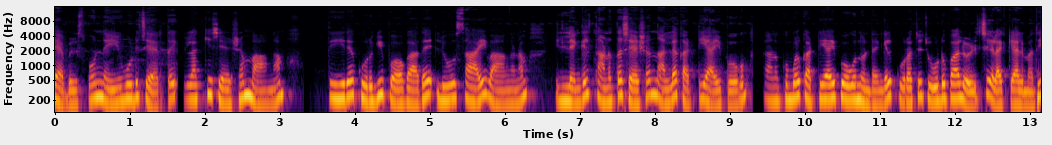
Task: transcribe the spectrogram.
ടേബിൾ സ്പൂൺ നെയ്യും കൂടി ചേർത്ത് ഇളക്കിയ ശേഷം വാങ്ങാം. തീരെ കുറുകി പോകാതെ ലൂസായി വാങ്ങണം. ഇല്ലെങ്കിൽ തണുത്ത ശേഷം നല്ല കട്ടിയായി പോകും. തണുക്കുമ്പോൾ കട്ടിയായി പോകുന്നുണ്ടെങ്കിൽ കുറച്ച് ചൂടുപാൽ ഒഴിച്ച് ഇളക്കിയാൽ മതി.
